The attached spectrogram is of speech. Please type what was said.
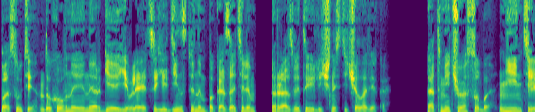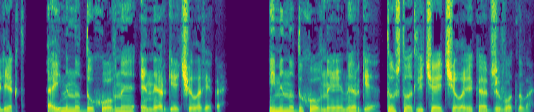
По сути, духовная энергия является единственным показателем развитой личности человека. Отмечу особо не интеллект, а именно духовная энергия человека. Именно духовная энергия — то, что отличает человека от животного.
